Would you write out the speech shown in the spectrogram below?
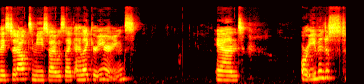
they stood out to me so I was like I like your earrings. And or even just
